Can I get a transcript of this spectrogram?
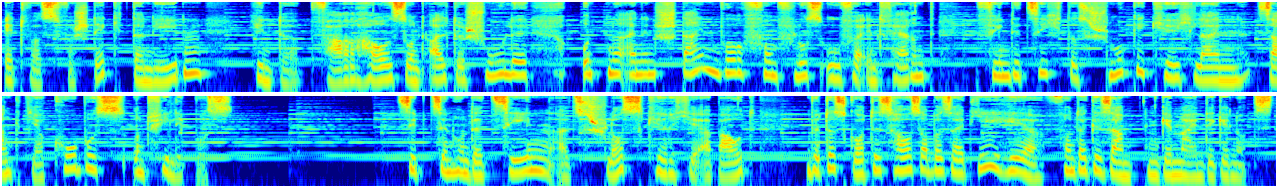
Etwas versteckt daneben, hinter Pfarrhaus und alter Schule und nur einen Steinwurf vom Flussufer entfernt, findet sich das schmucke Kirchlein St. Jakobus und Philippus. 1710 als Schlosskirche erbaut, wird das Gotteshaus aber seit jeher von der gesamten Gemeinde genutzt.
